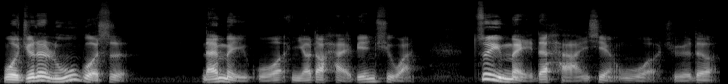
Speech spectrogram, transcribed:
我觉得如果是。来美国，你要到海边去玩，最美的海岸线，我觉得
